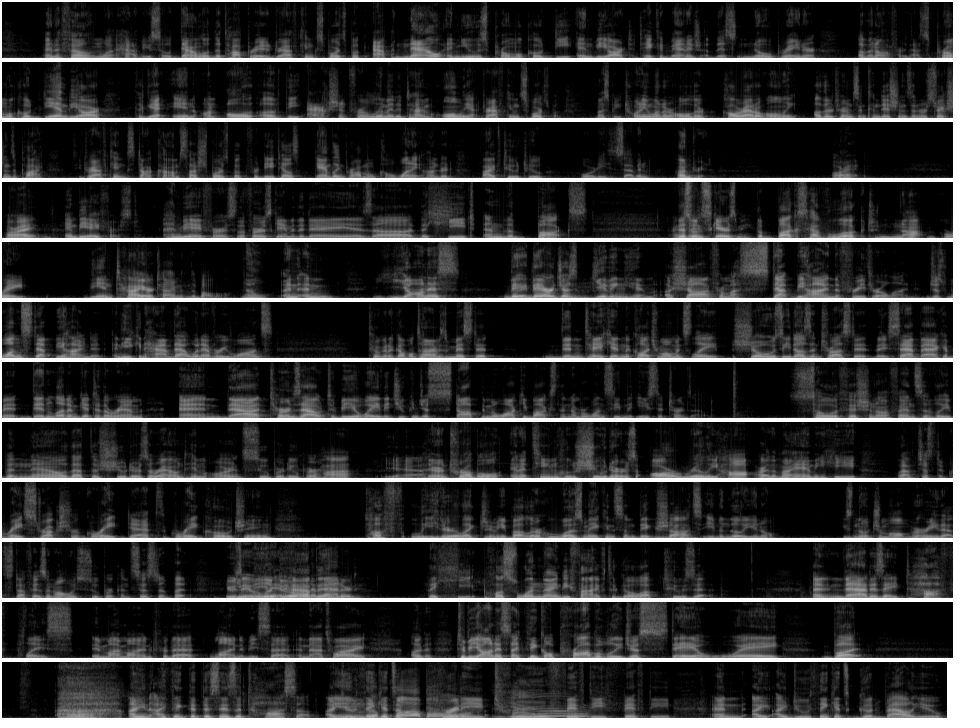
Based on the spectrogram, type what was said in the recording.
NFL and what have you. So download the top rated DraftKings Sportsbook app now and use promo code DNVR to take advantage of this no brainer of an offer. That's promo code DNVR to get in on all of the action for a limited time only at DraftKings Sportsbook. Must be 21 or older, Colorado only. Other terms and conditions and restrictions apply. See DraftKings.com slash sportsbook for details. Gambling problem? Call 1-800-522-4700. All right. All right. NBA first. NBA first. The first game of the day is uh, the Heat and the Bucks. This one scares me. The Bucks have looked not great the entire time in the bubble. No, and and Giannis, they they are just giving him a shot from a step behind the free throw line, just one step behind it, and he can have that whenever he wants. Took it a couple times, missed it. Didn't take it in the clutch moments late. Shows he doesn't trust it. They sat back a bit, didn't let him get to the rim, and that turns out to be a way that you can just stop the Milwaukee Bucks, the number one seed in the East. It turns out. So efficient offensively, but now that the shooters around him aren't super duper hot, Yeah. they're in trouble. And a team whose shooters are really hot are the Miami Heat, who have just a great structure, great depth, great coaching, tough leader like Jimmy Butler, who was making some big Mm-hmm. shots, even though, you know, he's no Jamal Murray. That stuff isn't always super consistent, but He was able to do it when happen. it mattered. The Heat plus 195 to go up two zip. And that is a tough place in my mind for that line to be set. And that's why, uh, to be honest, I think I'll probably just stay away. But uh, I mean, I think that this is a toss up. I do think it's bubble, a pretty true yeah. 50 50. And I, I do think it's good value.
